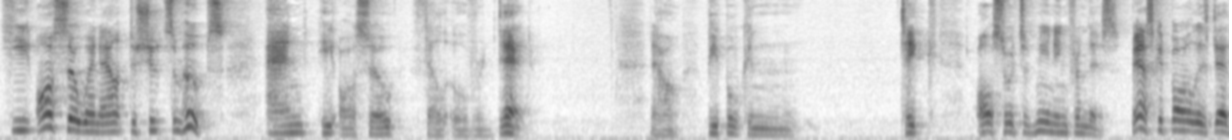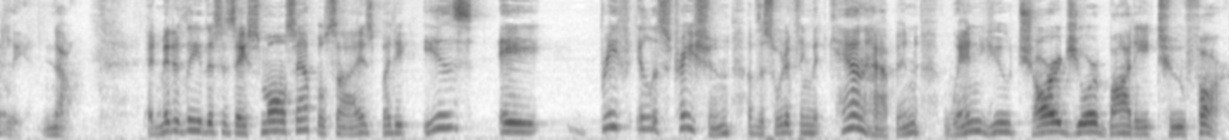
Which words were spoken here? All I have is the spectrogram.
he also went out to shoot some hoops and he also fell over dead. Now, people can take all sorts of meaning from this. Basketball is deadly. No. Admittedly, this is a small sample size, but it is a brief illustration of the sort of thing that can happen when you charge your body too far.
